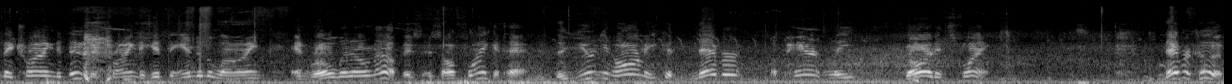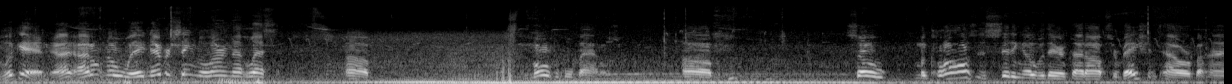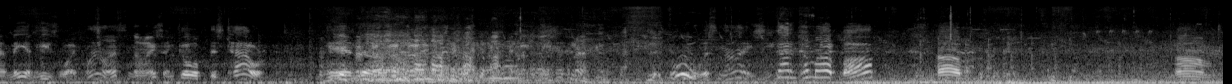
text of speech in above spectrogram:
they trying to do? They're trying to hit the end of the line and roll it on up. It's, it's a flank attack. The Union Army could never apparently guard its flanks. Never could. Look at it. I, I don't know. They never seem to learn that lesson. Uh, multiple battles. Um, so McLaws is sitting over there at that observation tower behind me, and he's like, "Well, that's nice. Can go up this tower." And uh, ooh, it's nice. You got to come up, Bob. Um, um,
